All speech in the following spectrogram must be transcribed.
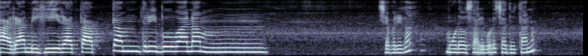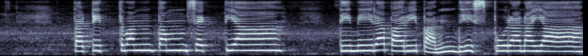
హరమిహిరతప్తం త్రిభువనం. చివరిగా మూడవసారి కూడా చదువుతాను. తటిత్వం తం శక్త్యా స్ఫురణయా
